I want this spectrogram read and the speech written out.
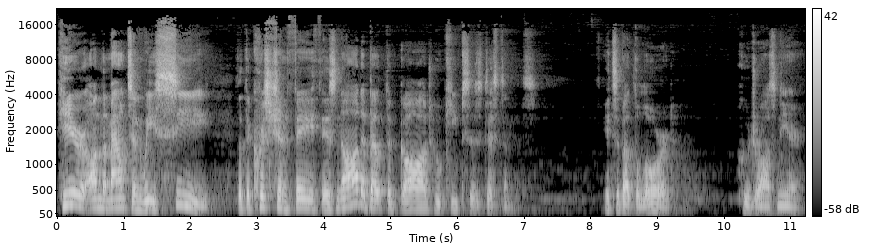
Here on the mountain, we see that the Christian faith is not about the God who keeps his distance, it's about the Lord who draws near.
